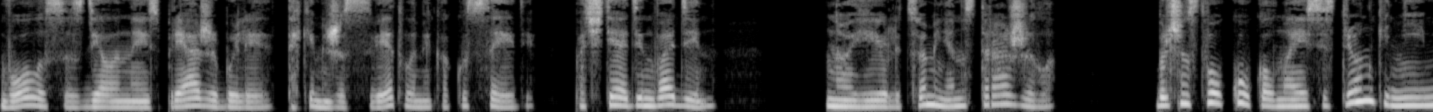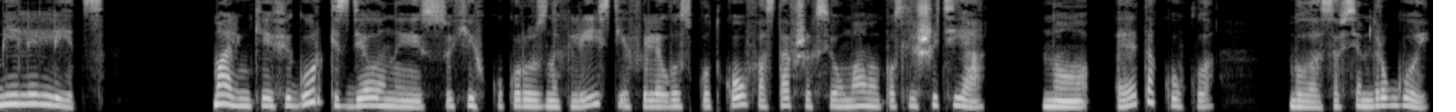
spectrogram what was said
Волосы, сделанные из пряжи, были такими же светлыми, как у Сейди, почти один в один. Но ее лицо меня насторожило. Большинство кукол моей сестренки не имели лиц. Маленькие фигурки, сделанные из сухих кукурузных листьев или лоскутков, оставшихся у мамы после шитья. Но эта кукла была совсем другой.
